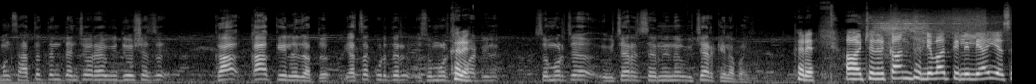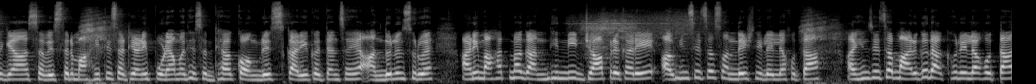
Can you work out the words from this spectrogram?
मग सातत्याने त्यांच्यावर ह्या विद्वेषाचं का का केलं जातं? याचा कुठेतरी समोरच्या. पार्टीने समोरच्या विचारसरणीनं विचार केला पाहिजे. खरे चंद्रकांत धन्यवाद दिलेल्या या सगळ्या सविस्तर माहितीसाठी आणि पुण्यामध्ये सध्या काँग्रेस कार्यकर्त्यांचं हे आंदोलन सुरू आहे. आणि महात्मा गांधींनी ज्या प्रकारे अहिंसेचा संदेश दिलेला होता अहिंसेचा मार्ग दाखवलेला होता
